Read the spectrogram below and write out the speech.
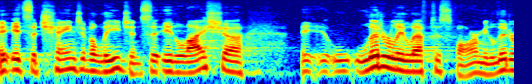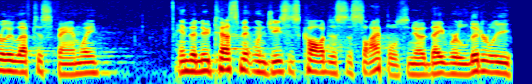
It, it's a change of allegiance. Elisha literally left his farm. He literally left his family. In the New Testament, when Jesus called his disciples, you know, they were literally,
